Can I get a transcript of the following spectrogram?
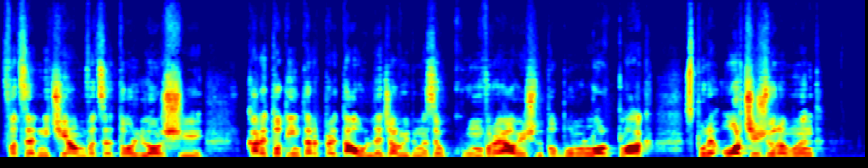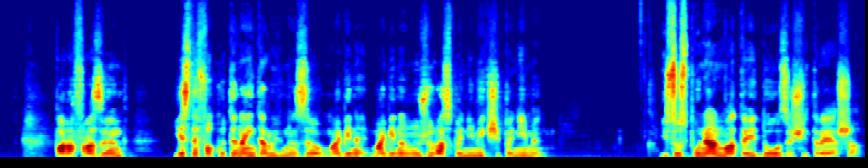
fățărnicia învățătorilor și care tot interpretau legea lui Dumnezeu cum vreau ei și după bunul lor plac, spune orice jurământ, parafrazând, este făcut înaintea lui Dumnezeu. Mai bine, mai bine nu jurați pe nimic și pe nimeni. Iisus spunea în Matei 23 așa.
